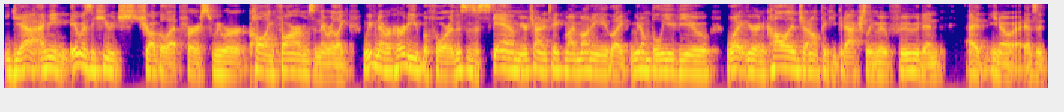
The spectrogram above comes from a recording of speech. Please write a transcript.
Yeah, I mean, it was a huge struggle at first. We were calling farms and they were like, We've never heard of you before. This is a scam. You're trying to take my money. Like, we don't believe you. What? You're in college. I don't think you could actually move food. And, I, you know, as it,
